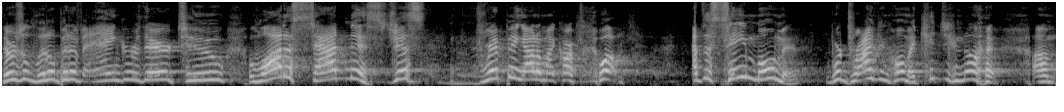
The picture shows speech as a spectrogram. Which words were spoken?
there's a little bit of anger there too, a lot of sadness just dripping out of my car. Well, at the same moment, we're driving home. I kid you not. Um,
